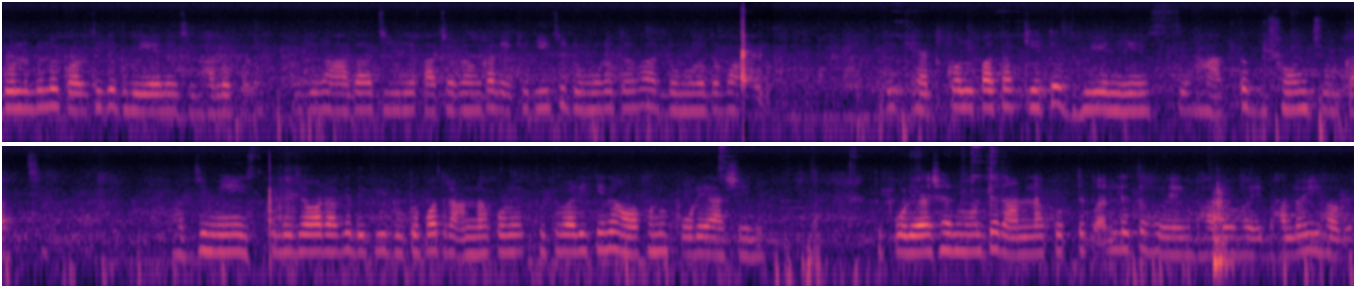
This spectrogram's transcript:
ডলে ডলে কল থেকে ধুয়ে এনেছি ভালো করে। এদিকে আদা, জিরে, কাঁচা লঙ্কা রেখে দিয়েছি ডুমুরও দেবো আর ডুমুরও দেবো আলু। এই ঘ্যাটকল পাতা কেটে ধুয়ে নিয়ে এসেছি, হাত তো ভীষণ চুলকাচ্ছে। ভাবছি মেয়ে স্কুলে যাওয়ার আগে দেখি দুটো পদ রান্না করে খেতে পারি কিনা এখনও পড়ে আসেনি। তো পড়ে আসার মধ্যে রান্না করতে পারলে তো হয়ে, ভালো হয়, ভালোই হবে।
